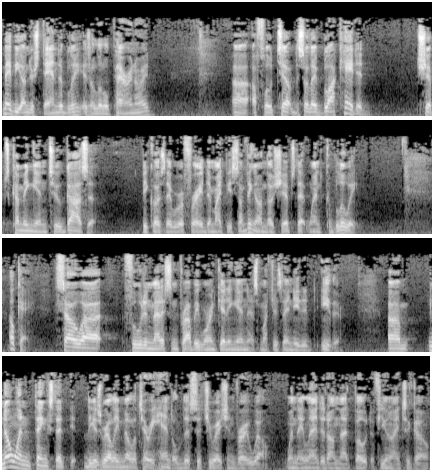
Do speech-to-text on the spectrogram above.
maybe understandably, is a little paranoid. Uh, a flotilla, so they've blockaded ships coming into Gaza because they were afraid there might be something on those ships that went kablooey. Okay, so uh, food and medicine probably weren't getting in as much as they needed either. Um, no one thinks that the Israeli military handled this situation very well when they landed on that boat a few nights ago,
